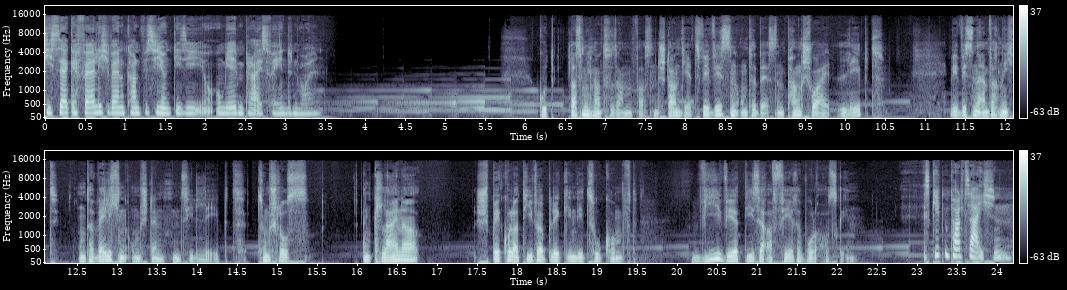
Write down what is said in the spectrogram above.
die sehr gefährlich werden kann für sie und die sie um jeden Preis verhindern wollen. Gut, lass mich mal zusammenfassen. Stand jetzt. Wir wissen unterdessen, Pang Shuai lebt. Wir wissen einfach nicht, unter welchen Umständen sie lebt. Zum Schluss ein kleiner spekulativer Blick in die Zukunft. Wie wird diese Affäre wohl ausgehen? Es gibt ein paar Zeichen.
